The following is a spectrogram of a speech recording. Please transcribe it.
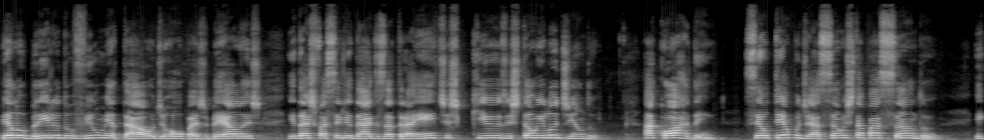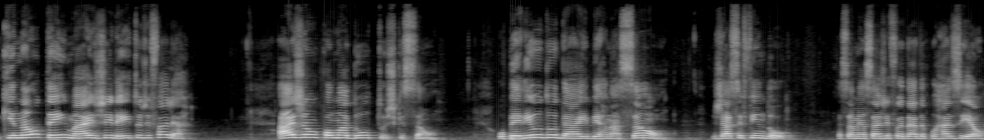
pelo brilho do vil metal, de roupas belas e das facilidades atraentes que os estão iludindo. Acordem, seu tempo de ação está passando e que não tem mais direito de falhar. Hajam como adultos que são. O período da hibernação já se findou. Essa mensagem foi dada por Raziel,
